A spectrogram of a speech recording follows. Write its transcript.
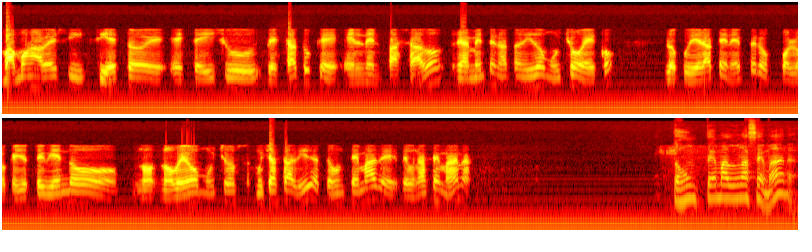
Vamos a ver si, si esto este issue de estatus, que en el pasado realmente no ha tenido mucho eco, lo pudiera tener, pero por lo que yo estoy viendo, no, no veo muchos muchas salidas. Esto es un tema de, de una semana esto es un tema de una semana.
